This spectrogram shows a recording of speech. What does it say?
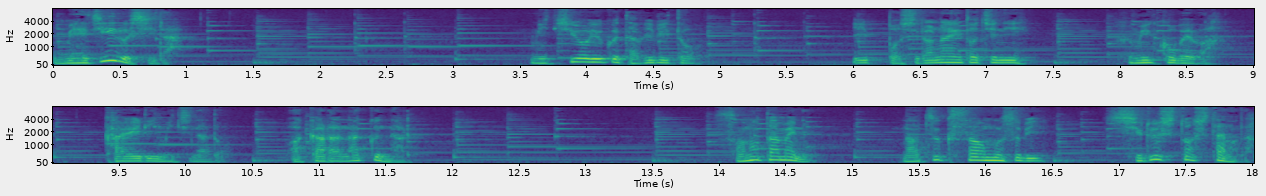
目印だ。道を行く旅人一歩知らない土地に踏み込めば帰り道などわからなくなる。そのために夏草を結び印としたのだ。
